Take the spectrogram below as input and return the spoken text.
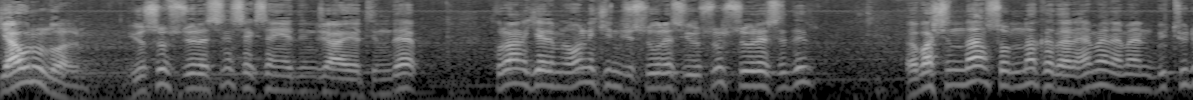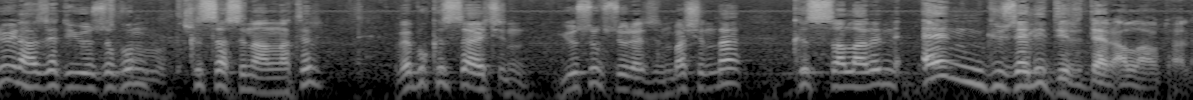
yavrularım Yusuf suresinin 87. ayetinde Kur'an-ı Kerim'in 12. suresi Yusuf suresidir. Ve başından sonuna kadar hemen hemen bütünüyle Hazreti Yusuf'un kıssasını anlatır. Ve bu kıssa için Yusuf suresinin başında kıssaların en güzelidir der Allahu Teala.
